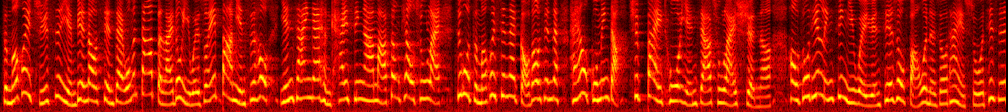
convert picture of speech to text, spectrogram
怎么会局势演变到现在？我们大家本来都以为说，哎，罢免之后严家应该很开心啊，马上跳出来，结果怎么会现在搞到现在还要国民党去拜托严家出来选呢？好，昨天林静怡委员接受访问的时候，他也说，其实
